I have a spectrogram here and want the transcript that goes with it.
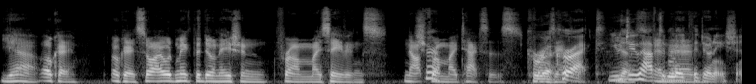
Yeah. Okay. Okay. So I would make the donation from my savings, not Sure. from my taxes. for Correct. example. Correct. You do Yes. have to And make the then- donation.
